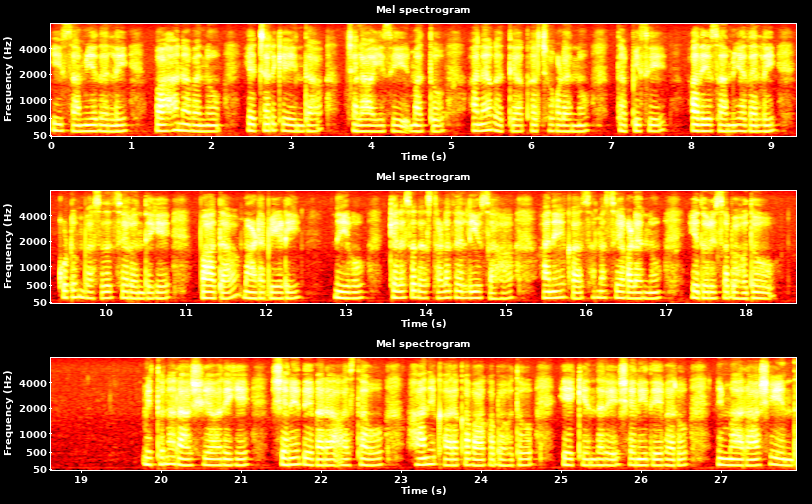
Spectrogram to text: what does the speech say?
ಈ ಸಮಯದಲ್ಲಿ ವಾಹನವನ್ನು ಎಚ್ಚರಿಕೆಯಿಂದ ಚಲಾಯಿಸಿ ಮತ್ತು ಅನಗತ್ಯ ಖರ್ಚುಗಳನ್ನು ತಪ್ಪಿಸಿ, ಅದೇ ಸಮಯದಲ್ಲಿ ಕುಟುಂಬ ಸದಸ್ಯರೊಂದಿಗೆ ವಾದ ಮಾಡಬೇಡಿ. ನೀವು ಕೆಲಸದ ಸ್ಥಳದಲ್ಲಿಯೂ ಸಹ ಅನೇಕ ಸಮಸ್ಯೆಗಳನ್ನು ಎದುರಿಸಬಹುದು. ಮಿಥುನ ರಾಶಿಯವರಿಗೆ ಶನಿದೇವರ ಹಸ್ತವು ಹಾನಿಕಾರಕವಾಗಬಹುದು. ಏಕೆಂದರೆ ಶನಿದೇವರು ನಿಮ್ಮ ರಾಶಿಯಿಂದ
